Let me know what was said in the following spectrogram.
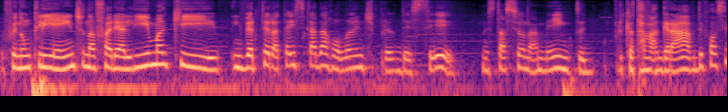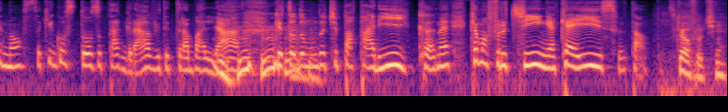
eu fui num cliente na Faria Lima que inverteram até a escada rolante para eu descer no estacionamento, porque eu tava grávida. E falou assim: nossa, que gostoso estar tá grávida e trabalhar, porque todo mundo te paparica, né? Quer uma frutinha, quer isso e tal. Você quer uma frutinha?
